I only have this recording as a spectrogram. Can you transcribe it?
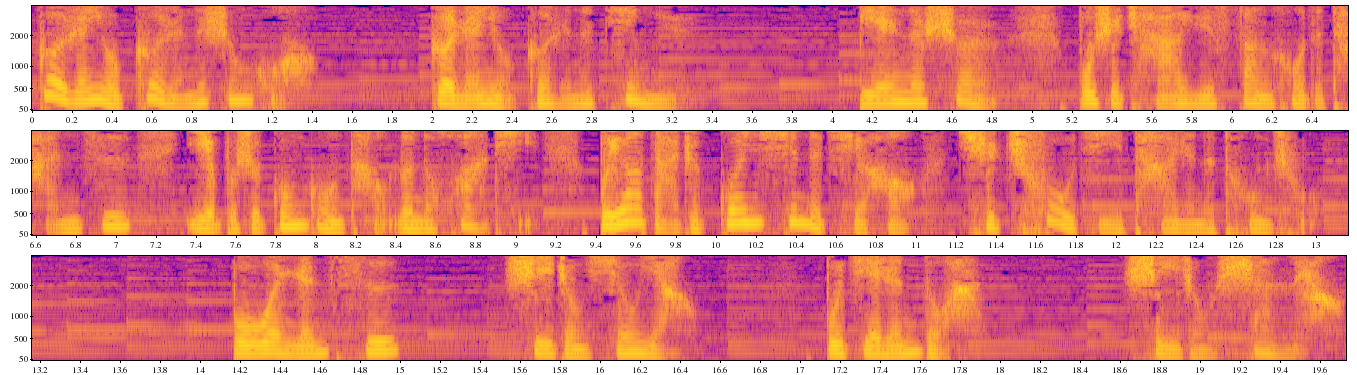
个人有个人的生活，个人有个人的境遇，别人的事儿不是茶余饭后的谈资，也不是公共讨论的话题。不要打着关心的旗号去触及他人的痛处。不问人私，是一种修养；不揭人短，是一种善良。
